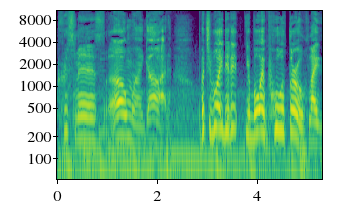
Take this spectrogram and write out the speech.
Christmas. Oh my god! But your boy did it. Your boy pulled through. Like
